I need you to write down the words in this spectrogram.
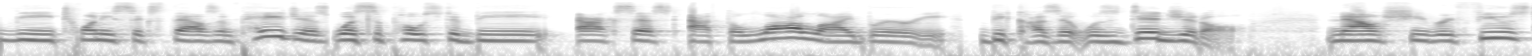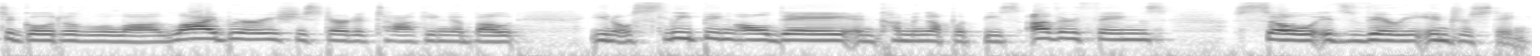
the 26,000 pages was supposed to be accessed at the law library because it was digital. Now she refused to go to the law library. She started talking about, you know, sleeping all day and coming up with these other things. So it's very interesting.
